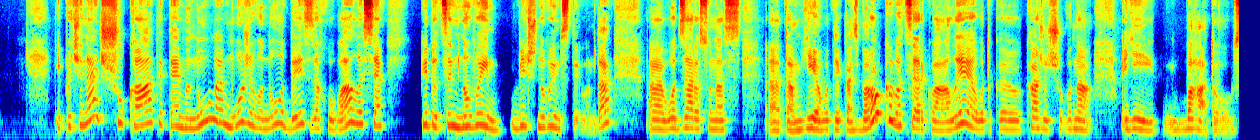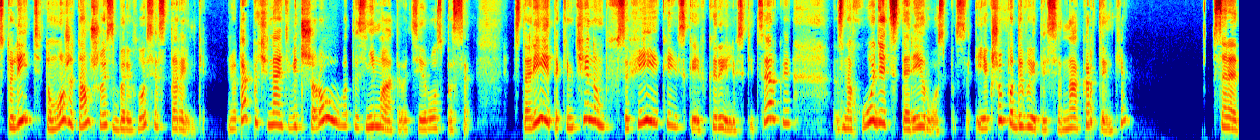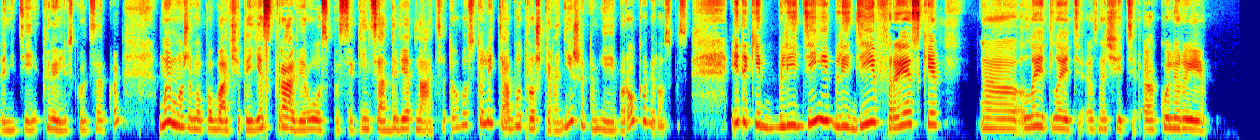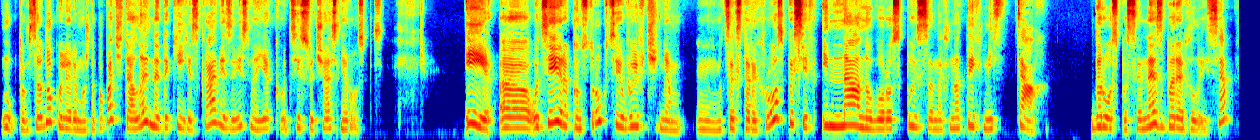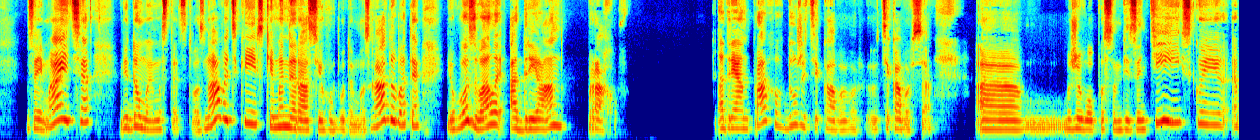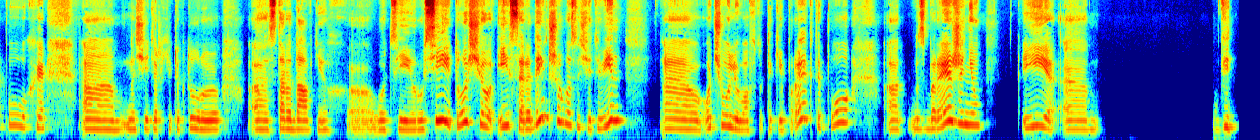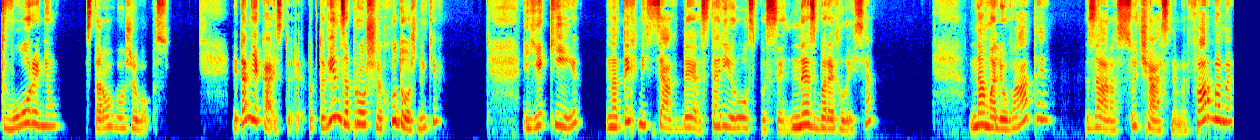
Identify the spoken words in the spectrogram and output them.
і починають шукати те минуле, може воно десь заховалося під оцим новим, більш новим стилем. Да? Е, От зараз у нас е, там є от якась барокова церква, але от е, кажуть, що вона їй багато століть, то може там щось збереглося стареньке. Отак починають відшаровувати, знімати оці розписи старі, і таким чином в Софії Київській і в Кирилівській церкві знаходять старі розписи. І якщо подивитися на картинки, всередині тієї Кирилівської церкви, ми можемо побачити яскраві розписи кінця 19 століття або трошки раніше, там є і барокові розписи, і такі бліді, бліді фрески, е, ледь-ледь, значить, е, кольори, ну, там все одно кольори можна побачити, але не такі яскраві, звісно, як оці сучасні розписи. І е, оцією реконструкцією, вивченням цих старих розписів і наново розписаних на тих місцях, де розписи не збереглися, займається відомий мистецтвознавець київський, ми не раз його будемо згадувати, його звали Адріан Прахов. Адріан Прахов дуже цікавив, цікавився живописом візантійської епохи, значить, архітектурою стародавніх е, оцієї Русі тощо, і серед іншого, значить, він е, очолював такі проекти по е, збереженню і відтворенню старого живопису. І там яка історія? Тобто він запрошує художників, які на тих місцях, де старі розписи не збереглися, намалювати зараз сучасними фарбами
